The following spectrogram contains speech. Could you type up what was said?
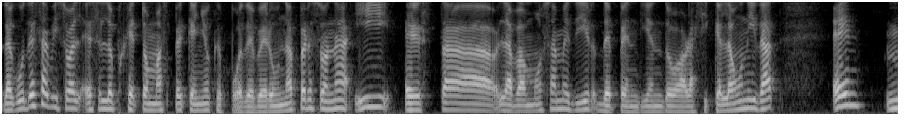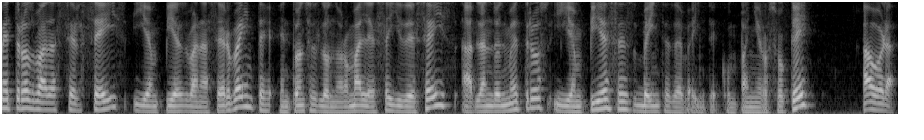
la agudeza visual es el objeto más pequeño que puede ver una persona y esta la vamos a medir dependiendo ahora sí que la unidad. En metros va a ser 6 y en pies van a ser 20. Entonces lo normal es 6 de 6, hablando en metros, y en pies es 20 de 20, compañeros, ¿ok? Ahora,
